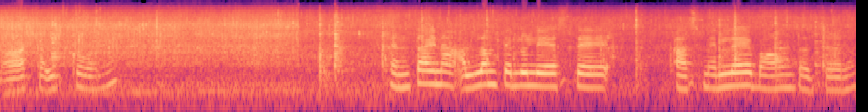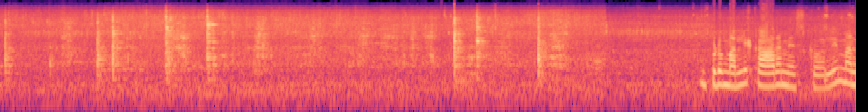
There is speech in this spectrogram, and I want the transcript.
బాగా కలుపుకోవాలి. ఎంత అయినా అల్లం తెల్లుల్లి వేస్తే ఆ స్మెల్లే బాగుంటుంది చాలా. ఇప్పుడు మళ్ళీ కారం వేసుకోవాలి. మన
